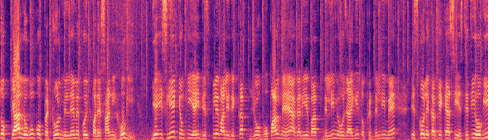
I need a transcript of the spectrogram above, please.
तो क्या लोगों को पेट्रोल मिलने में कोई परेशानी होगी? ये इसलिए क्योंकि यही डिस्प्ले वाली दिक्कत जो भोपाल में है, अगर ये बात दिल्ली में हो जाएगी तो फिर दिल्ली में इसको लेकर के कैसी स्थिति होगी?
